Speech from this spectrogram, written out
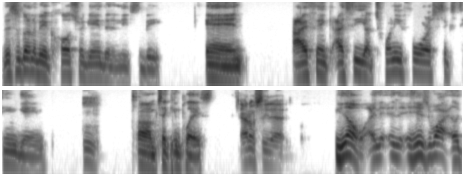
this is going to be a closer game than it needs to be, and I think I see a 24-16 game mm. um, taking place. I don't see that. Know, and, and here's why. Like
